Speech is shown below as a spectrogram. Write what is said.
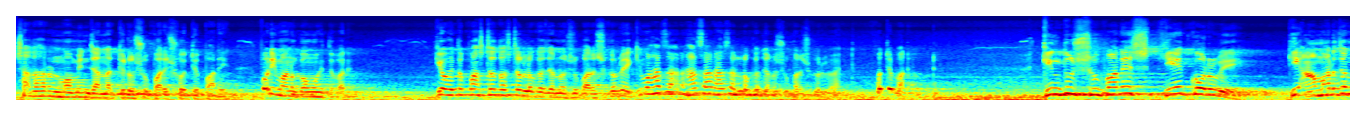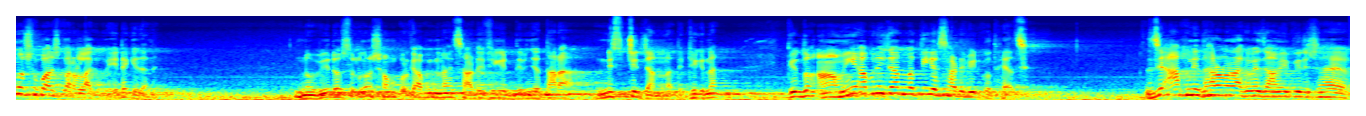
সাধারণ মমিন জান্নাতিরও সুপারিশ হতে পারে। পরিমাণ কম হতে পারে। কেউ হয়তো পাঁচটা, দশটা লোকের জন্য সুপারিশ করবে, কেউ হাজার হাজার হাজার লোকের জন্য সুপারিশ করবে হতে পারে। কিন্তু সুপারিশ কে করবে? কি আমার জন্য সুপারিশ করা লাগবে? এটা কি জানে? নবী রসুলগণ সম্পর্কে আপনি না সার্টিফিকেট দেবেন যে তারা নিশ্চিত জান্নাতি, ঠিক না? কিন্তু আমি, আপনি জান্নাতি, এর সার্টিফিকেট কোথায় আছে? যে আপনি ধারণা রাখবে যে আমি পীর সাহেব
